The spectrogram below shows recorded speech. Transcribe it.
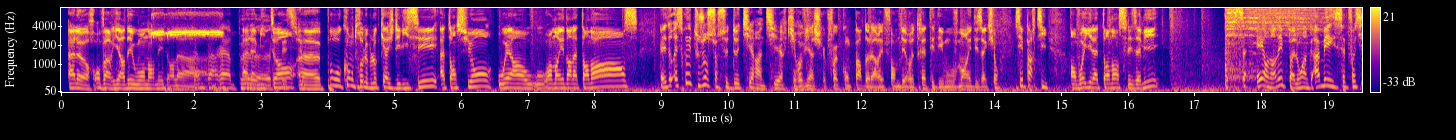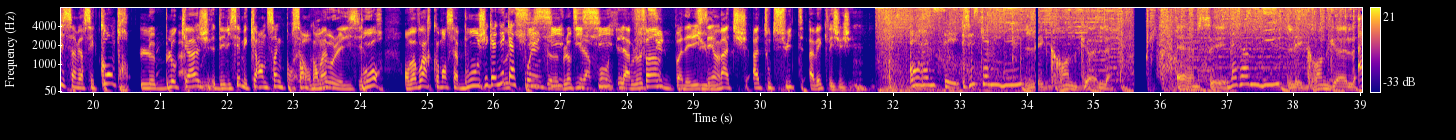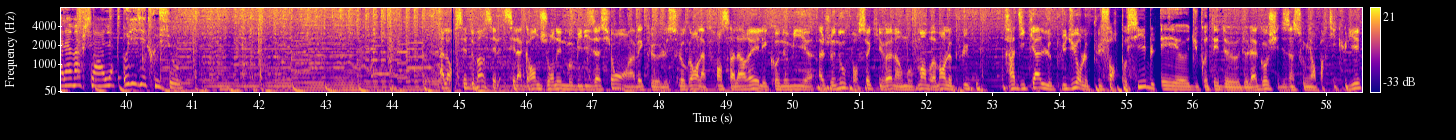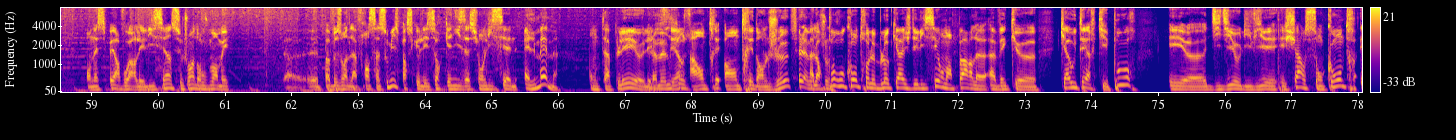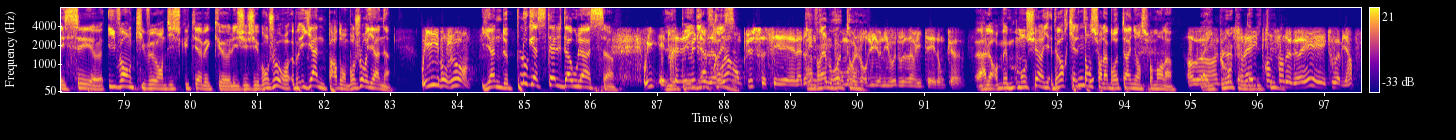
Alors, on va regarder où on en est dans la. à la euh, mi-temps. Euh, pour ou contre le blocage des lycées Attention, où, est- où on en est dans la tendance? Est-ce qu'on est toujours sur ce deux tiers, un tiers qui revient à chaque fois qu'on parle de la réforme des retraites et des mouvements et des actions? C'est parti. Envoyez la tendance, les amis. Et on en est pas loin. Ah mais cette fois-ci c'est inversé contre le blocage des lycées, mais 45% Alors, quand boulot, même les lycéens. pour. On va voir comment ça bouge J'ai gagné qu'à d'ici bloquer la la fin pas des du lycéens. match. À tout de suite avec les GG. RMC jusqu'à midi. Les grandes gueules. RMC. 9h midi. Les grandes gueules. Alain Marchal, Olivier Truchot. Alors, c'est demain, c'est la grande journée de mobilisation avec le, le slogan La France à l'arrêt, l'économie à genoux pour ceux qui veulent un mouvement vraiment le plus radical, le plus dur, le plus fort possible. Et euh, du côté de, la gauche et des insoumis en particulier, on espère voir les lycéens se joindre au mouvement. Mais euh, pas besoin de la France insoumise parce que les organisations lycéennes elles-mêmes ont appelé euh, les la lycéens à entrer, à entrer dans le jeu. C'est la même Alors chose. pour ou contre le blocage des lycées, on en parle avec euh, Kauter qui est pour et euh, Didier, Olivier et Charles sont contre et c'est euh, Yvan qui veut en discuter avec euh, les GG. Bonjour Euh, Yann, pardon. Bonjour Yann. Oui, bonjour. Yann de Plougastel d'Aoulas. Oui, et très ému de la vous avoir. En plus, c'est la dream team pour moi aujourd'hui au niveau de vos invités. Donc, euh, Alors mais mon cher, y- d'abord quel temps sur la Bretagne en ce moment là oh, bah, Bah, il un pleut grand soleil, d'habitude. 35 degrés et tout va bien.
